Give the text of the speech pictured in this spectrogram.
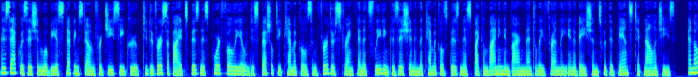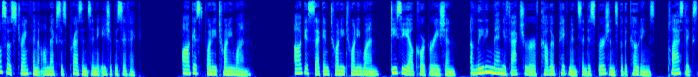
This acquisition will be a stepping stone for GC Group to diversify its business portfolio into specialty chemicals and further strengthen its leading position in the chemicals business by combining environmentally friendly innovations with advanced technologies, and also strengthen Allnex's presence in Asia Pacific. August 2021. August 2, 2021, DCL Corporation, a leading manufacturer of color pigments and dispersions for the coatings, plastics,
